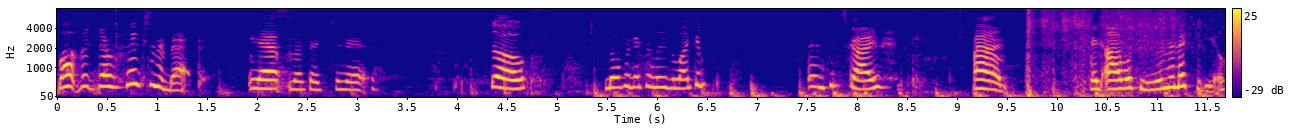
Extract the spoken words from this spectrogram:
But but they're fixing it back. Yep, they're fixing it. So, don't forget to leave a like and, and subscribe. Um, and I will see you in the next video.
